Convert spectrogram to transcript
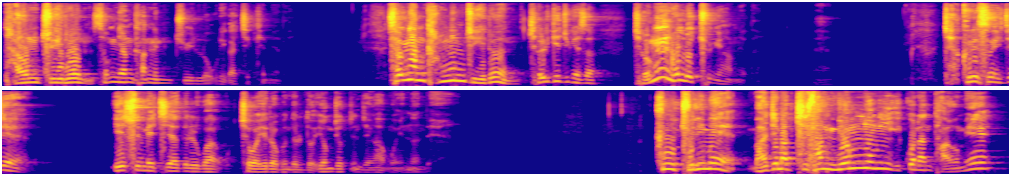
다음 주일은 성령 강림 주일로 우리가 지킵니다. 성령 강림 주일은 절기 중에서 정말로 중요합니다. 예. 자 그래서 이제 예수님의 제자들과 저와 여러분들도 영적 전쟁하고 있는데 그 주님의 마지막 지상 명령이 있고 난 다음에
